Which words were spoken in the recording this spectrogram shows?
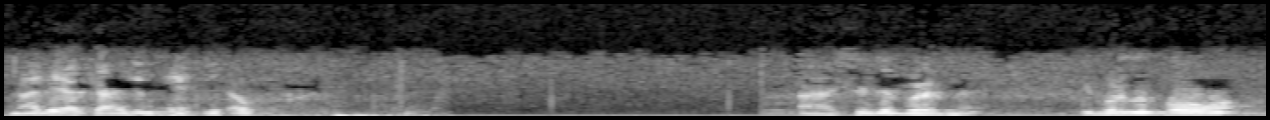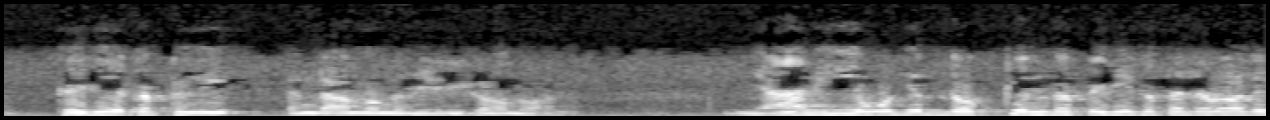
എന്നാലേ ആ കാര്യം നേരെയാവും ആശ്ചര്യപ്പെടുന്നു ഇവിടുന്ന് ഇപ്പോ തെരീക്കത്ത് എന്താണെന്നൊന്ന് വിവരിക്കണമെന്ന് പറഞ്ഞു. ഞാൻ ഈ ഓദ്യം ഇതൊക്കെ എന്താ തെരീക്കത്തല്ലോ അത്?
